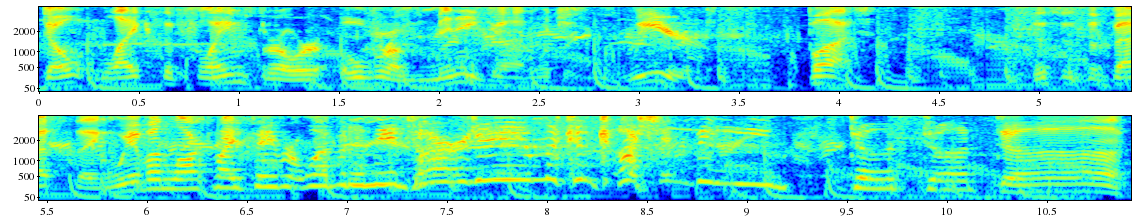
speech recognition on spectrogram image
don't like the flamethrower over a minigun, which is weird. But this is the best thing. We have unlocked my favorite weapon in the entire game, the concussion beam. Dun dun dun.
